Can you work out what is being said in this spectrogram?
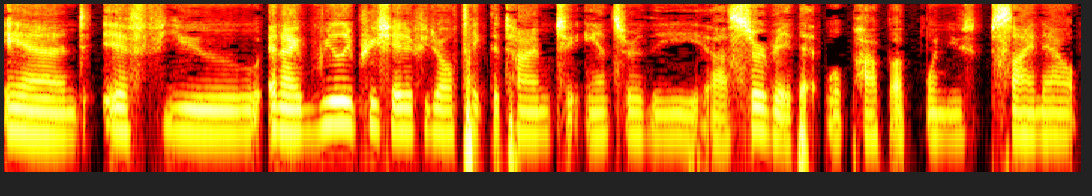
And if you, and I really appreciate if you'd all take the time to answer the uh, survey that will pop up when you sign out.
